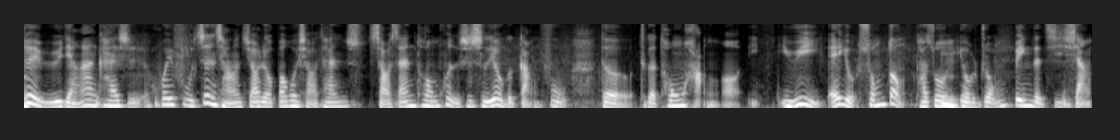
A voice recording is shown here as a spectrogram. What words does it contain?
对于两岸开始恢复正常的交流，嗯、包括小滩小三通或者是十六个港埠的这个通航哦，予以诶有松动，他说有融冰的迹象。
